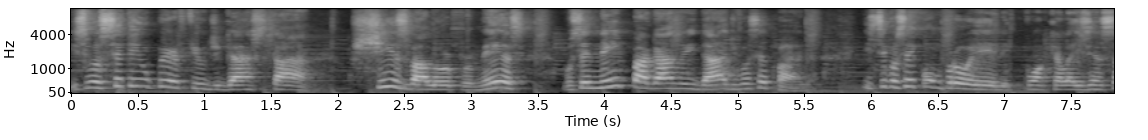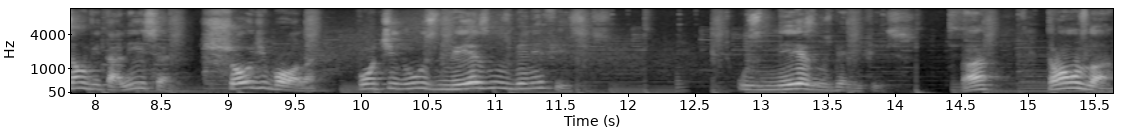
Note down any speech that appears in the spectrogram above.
E se você tem o perfil de gastar X valor por mês, você nem pagar anuidade você paga. E se você comprou ele com aquela isenção vitalícia, show de bola, continua os mesmos benefícios. Os mesmos benefícios, tá? Então vamos lá.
